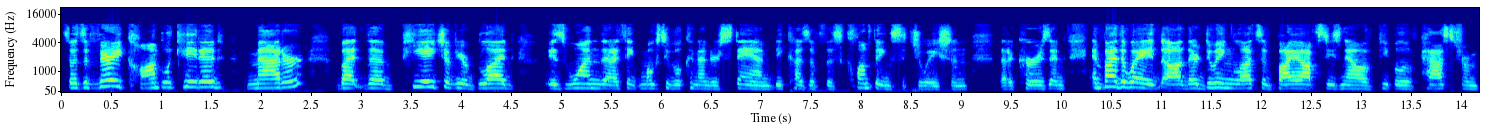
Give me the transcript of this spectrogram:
So it's a very complicated matter, but the pH of your blood is one that I think most people can understand because of this clumping situation that occurs. And and by the way, uh, they're doing lots of biopsies now of people who've passed from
